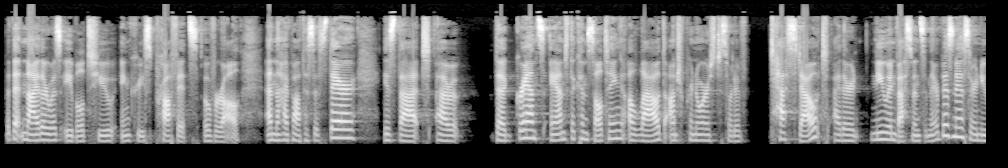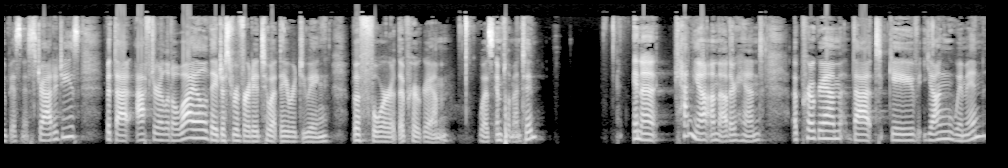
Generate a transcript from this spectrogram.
but that neither was able to increase profits overall. And the hypothesis there is that uh, the grants and the consulting allowed the entrepreneurs to sort of test out either new investments in their business or new business strategies, but that after a little while, they just reverted to what they were doing before the program was implemented. In a Kenya, on the other hand, a program that gave young women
